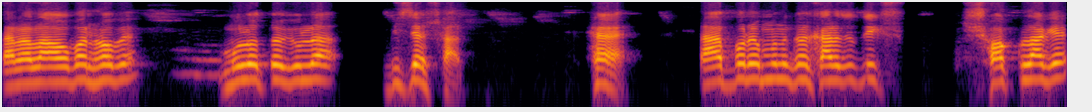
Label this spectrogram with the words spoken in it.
তারা লাভবান হবে। মূলত এগুলা বিশেষ সার। হ্যাঁ তারপরে মনে করেন কারও যদি শখ লাগে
